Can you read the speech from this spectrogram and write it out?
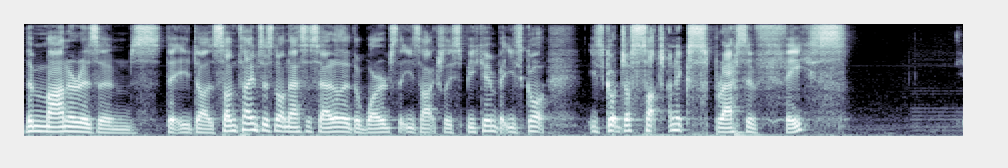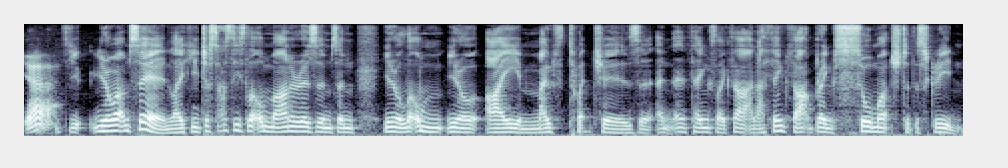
the mannerisms that he does. Sometimes it's not necessarily the words that he's actually speaking, but he's got he's got just such an expressive face. Yeah, You, you know what I'm saying? Like he just has these little mannerisms and you know little you know eye and mouth twitches and, and things like that, and I think that brings so much to the screen.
